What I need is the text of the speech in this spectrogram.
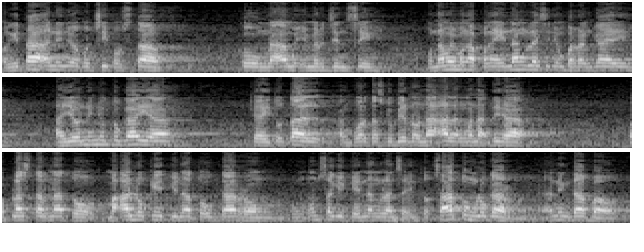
pangitaan ninyo ako chief of staff kung naa may emergency kung naa may mga pangahinanglan sa inyong barangay ayaw ninyong dugaya kay total ang kwartas gobyerno naa lang man na diha. Paplastar nato ma-allocate nato og tarong kung unsa gyud kinanglan sa into, sa atong lugar. Aning Davao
